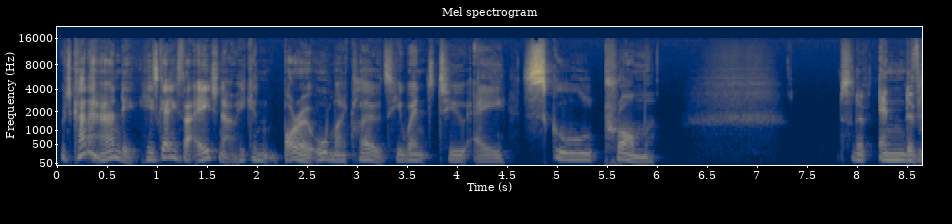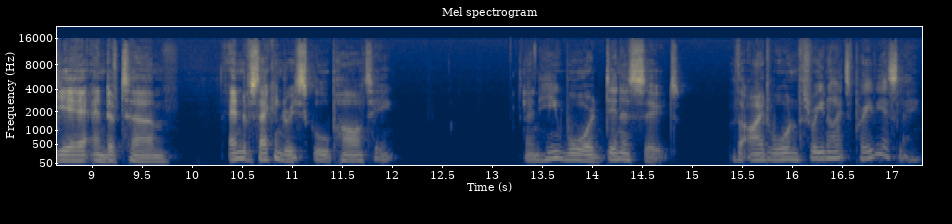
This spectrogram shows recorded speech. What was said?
which kind of handy he's getting to that age now he can borrow all my clothes he went to a school prom sort of end of year, end of term, end of secondary school party. And he wore a dinner suit that I'd worn three nights previously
